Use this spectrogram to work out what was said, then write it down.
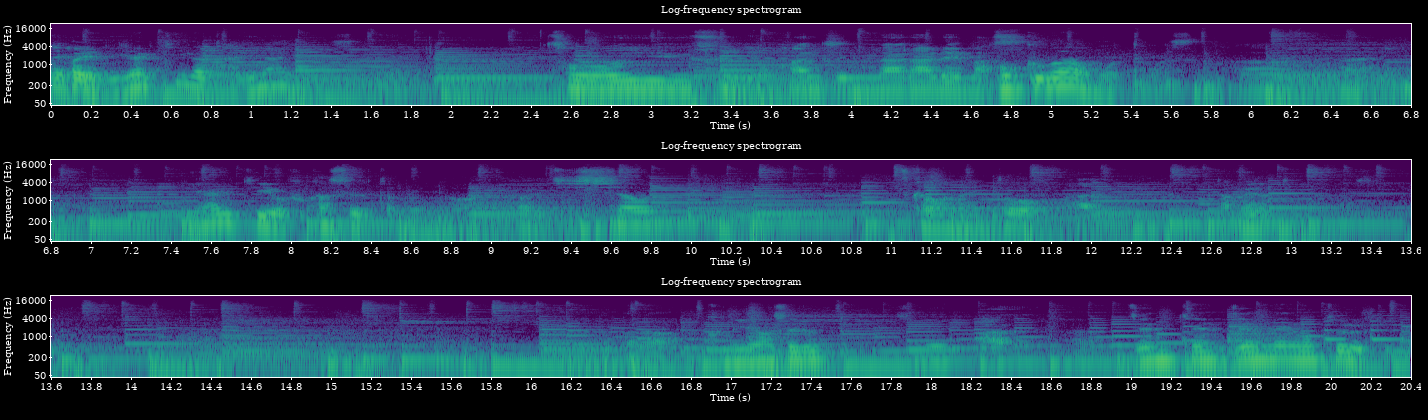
やっぱりリアリティが足りないんですね、そういうふうにお感じになられます。僕は思ってます、はい、リアリティを付加するためにはやっぱり実写を使わないと、はい、ダメだと思います。だから組み合わせるね、はい、全然全面を取るというよ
